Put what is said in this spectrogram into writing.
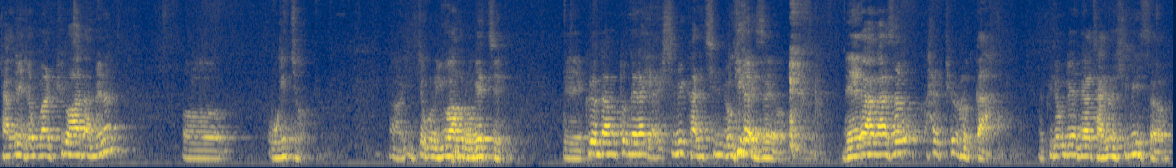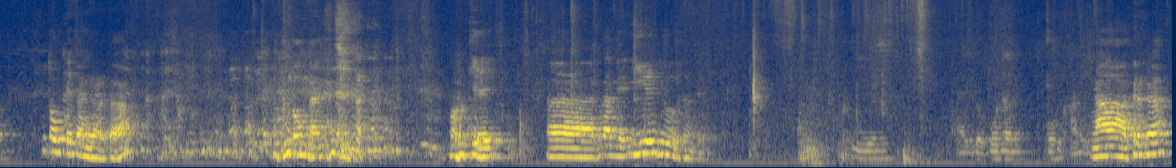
자기이 정말 필요하다면은, 어, 오겠죠. 어, 이쪽으로 유학을 오겠지. 예, 그런다면 또 내가 열심히 가르칠 용기가 있어요. 내가 가서 할 필요는 없다. 그 정도에 내가 자존심이 있어. 똥개장이랄까? 농담이 오케이. 어, 그 다음에 이은주 선생. 이 아, 이거 오전 오후 가는 아, 그러니까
